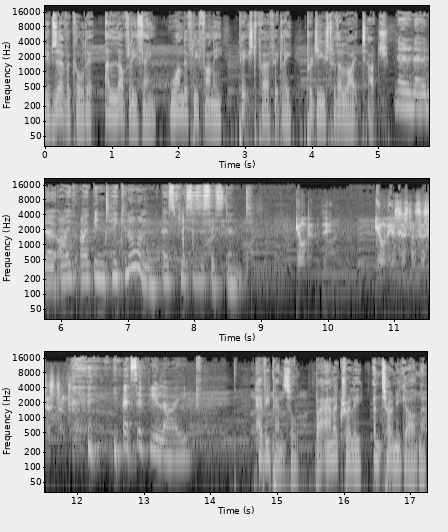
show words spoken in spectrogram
The Observer called it a lovely thing, wonderfully funny, pitched perfectly, produced with a light touch. No, no, no, no. I've I've been taken on as Fliss's assistant. You're the, you're the assistant's assistant. yes, if you like. Heavy Pencil by Anna Crilly and Tony Gardner.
